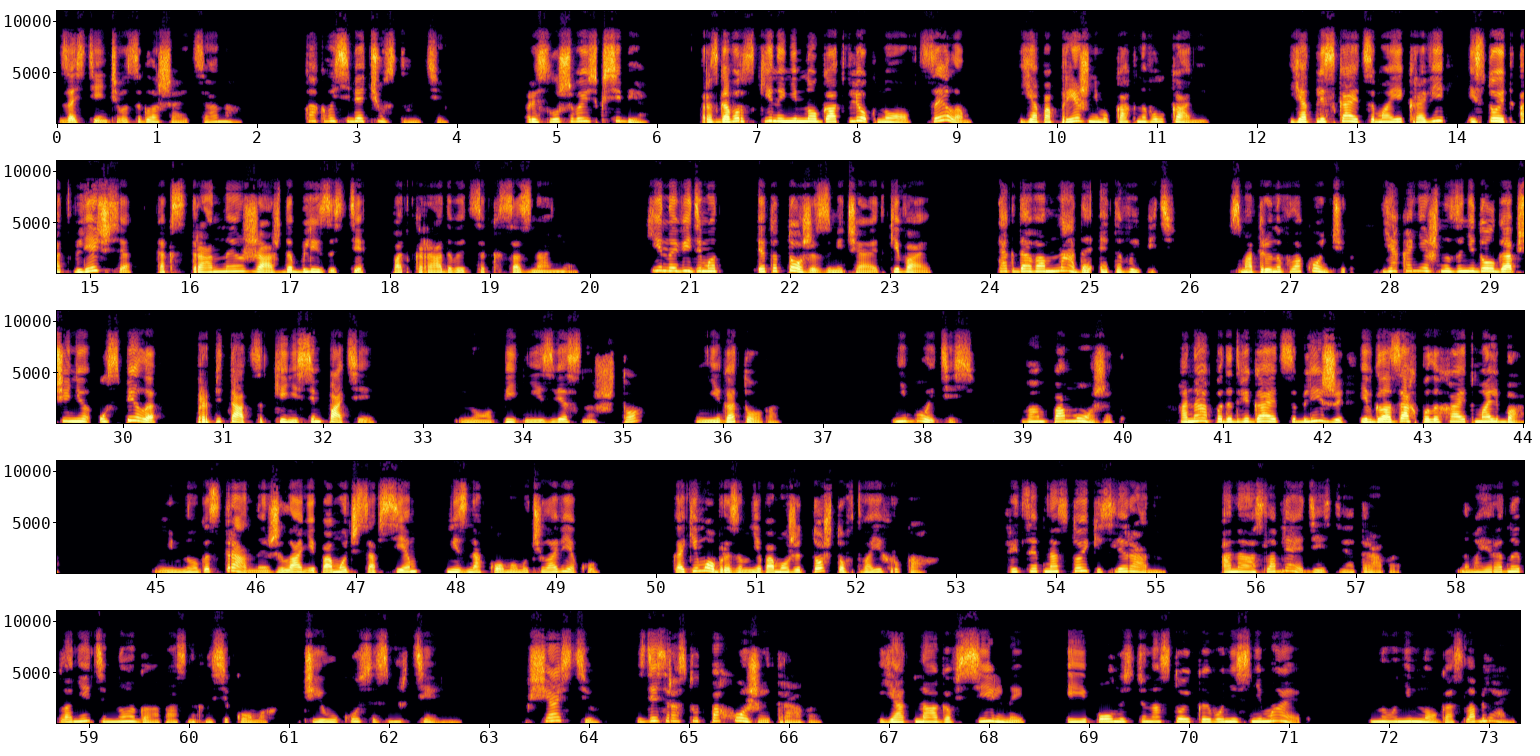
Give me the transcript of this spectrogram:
Застенчиво соглашается она. Как вы себя чувствуете? Прислушиваюсь к себе. Разговор с Киной немного отвлек, но в целом я по-прежнему как на вулкане. Яд плескается моей крови, и стоит отвлечься, как странная жажда близости подкрадывается к сознанию. Кина, видимо, это тоже замечает, кивает. Тогда вам надо это выпить. Смотрю на флакончик. Я, конечно, за недолгое общение успела пропитаться к Кине симпатией. Но пить неизвестно что не готова. Не бойтесь, вам поможет. Она пододвигается ближе, и в глазах полыхает мольба. Немного странное желание помочь совсем незнакомому человеку. Каким образом мне поможет то, что в твоих руках? Рецепт настойки с лирана. Она ослабляет действие травы. На моей родной планете много опасных насекомых, чьи укусы смертельны. К счастью, здесь растут похожие травы. Яд нагов сильный, и полностью настойка его не снимает, но немного ослабляет.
